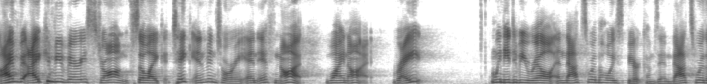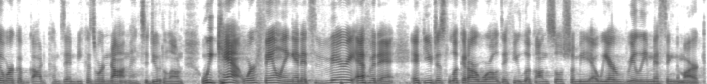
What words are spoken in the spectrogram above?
I'm, I can be very strong. So, like, take inventory. And if not, why not, right? We need to be real, and that's where the Holy Spirit comes in. That's where the work of God comes in because we're not meant to do it alone. We can't, we're failing, and it's very evident if you just look at our world, if you look on social media, we are really missing the mark.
